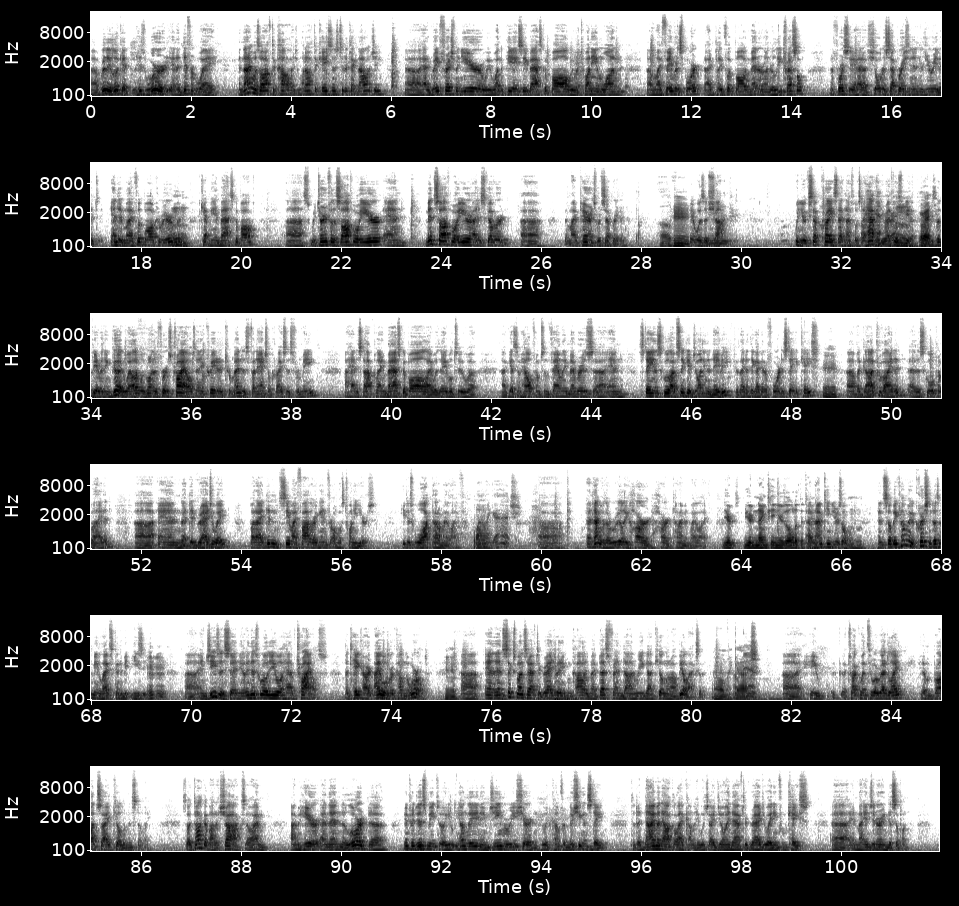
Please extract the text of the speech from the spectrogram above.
uh, really look at His Word in a different way and then I was off to college. Went off to Case Institute of Technology. Uh, had a great freshman year. We won the PAC basketball. We were 20 and one. Uh, my favorite sport. I played football and men are under Lee Tressel. Unfortunately, I had a shoulder separation injury that ended my football career, mm. but kept me in basketball. Uh, returned for the sophomore year, and mid sophomore year, I discovered uh, that my parents were separated. Oh. Mm. It was a shock. Mm when you accept Christ, that's not supposed to happen to you, right? It's supposed, to be a, mm, right. it's supposed to be everything good. Well, it was one of the first trials, and it created a tremendous financial crisis for me. I had to stop playing basketball. I was able to uh, uh, get some help from some family members uh, and stay in school. I was thinking of joining the Navy because I didn't think I could afford to stay at Case. Mm-hmm. Uh, but God provided, uh, the school provided, uh, and I did graduate. But I didn't see my father again for almost 20 years. He just walked out of my life. Wow. Oh my gosh and that was a really hard, hard time in my life. You're you're 19 years old at the time. I'm 19 years old, mm-hmm. and so becoming a Christian doesn't mean life's going to be easy. Uh, and Jesus said, you know, in this world you will have trials, but take heart, I will overcome the world. Mm-hmm. Uh, and then six months after graduating from college, my best friend Don Reed got killed in an automobile accident. Oh my gosh! Oh, uh, he a truck went through a red light, hit him broadside, killed him instantly. So talk about a shock. So I'm I'm here. And then the Lord uh, introduced me to a young lady named Jean Marie Sheridan, who had come from Michigan State to the Diamond Alkali Company, which I joined after graduating from CASE uh, in my engineering discipline.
